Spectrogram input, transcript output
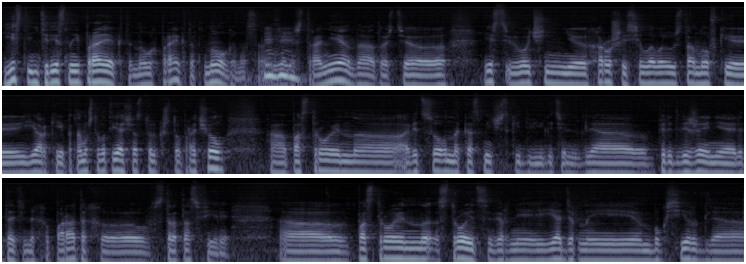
Есть интересные проекты, новых проектов много на самом угу. деле в стране. Да, то есть э, есть очень хорошие силовые установки, яркие. Потому что вот я сейчас только что прочел, э, построен э, авиационно-космический двигатель для передвижения летательных аппаратах э, в стратосфере. Э, построен, строится, вернее, ядерный буксир для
